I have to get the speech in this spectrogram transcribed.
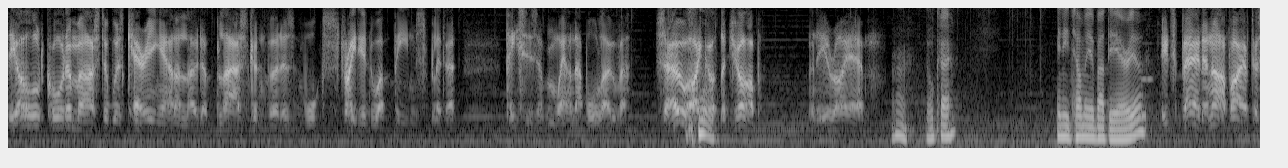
The old quartermaster was carrying out a load of blast converters and walked straight into a beam splitter. Pieces of them wound up all over. So I got the job, and here I am. Hmm, okay. Can you tell me about the area? It's bad enough I have to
